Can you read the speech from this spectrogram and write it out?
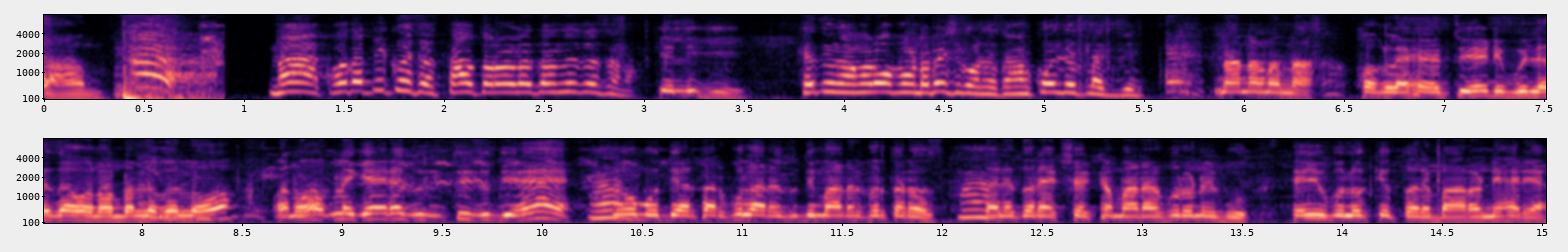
গাম। না কথা ঠিক কইছিস তাও তোরা দাম দিতেছে না। কে? লিগি সেদিন আমার অপনটা বেশি করছে আমার লাগছে না না না না হকলে তুই এডি বুঝলে যাও না আমরা লোক লো। মানে গেরে যদি তুই যদি হ্যাঁ ও মধ্যে আর তার ফুলারে যদি মার্ডার করতে রস তাহলে তোর একশো একটা মার্ডার পূরণ হইব। সেই উপলক্ষে তোর বারণে হারিয়া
